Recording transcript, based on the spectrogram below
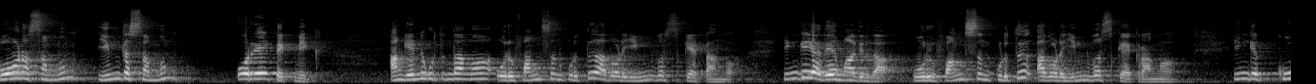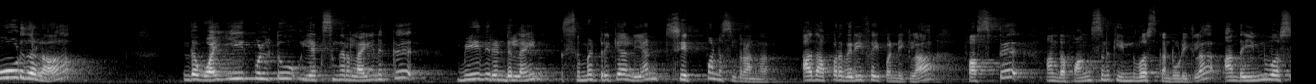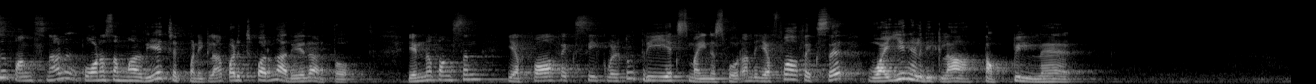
போன சம்மும் இந்த சம்மும் ஒரே டெக்னிக். அங்கே என்ன கொடுத்துருந்தாங்க? ஒரு ஃபங்க்ஷன் கொடுத்து அதோட இன்வர்ஸ் கேட்டாங்க. இங்கேயும் அதே மாதிரி தான் ஒரு ஃபங்க்ஷன் கொடுத்து அதோட இன்வர்ஸ் கேட்குறாங்க இங்கே கூடுதலாக இந்த ஒய் ஈக்குவல் டு எக்ஸுங்கிற லைனுக்கு மீதி ரெண்டு லைன் சிமெட்ரிக்கா இல்லையான்னு செக் பண்ண சொல்கிறாங்க அது அப்புறம் வெரிஃபை பண்ணிக்கலாம். ஃபஸ்ட்டு அந்த ஃபங்க்ஷனுக்கு இன்வர்ஸ் கண்டுபிடிக்கலாம். அந்த இன்வர்ஸு ஃபங்க்ஷனாலும் போன சம் மாதிரியே செக் பண்ணிக்கலாம். படித்து பாருங்கள் அதே தான் அர்த்தம். என்ன function f of x equal to three x minus four அந்த எஃப் ஆஃப் எக்ஸை ஒய்ன்னு எழுதிக்கலாம் தப்பில்லை.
